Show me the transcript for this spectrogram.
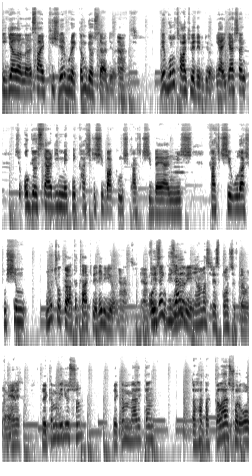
İlgi alanlarına sahip kişileri bu reklamı göster diyorum Evet. ve bunu takip edebiliyorum. Yani gerçekten işte o gösterdiğim metni kaç kişi bakmış, kaç kişi beğenmiş, kaç kişiye ulaşmışım mı çok rahatla takip edebiliyorum. Evet. Yani O yüzden Facebook güzel bir- inanılmaz responsif davranıyor. Evet. Yani reklamı veriyorsun. Reklamı verdikten daha dakikalar sonra o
